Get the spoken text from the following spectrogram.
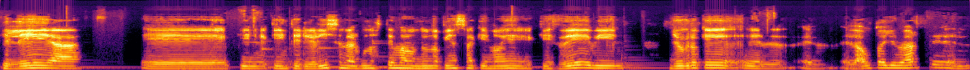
que lea, eh, que, interioricen algunos temas donde uno piensa que no es, que es débil. Yo creo que el, el, el autoayudarse, el,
